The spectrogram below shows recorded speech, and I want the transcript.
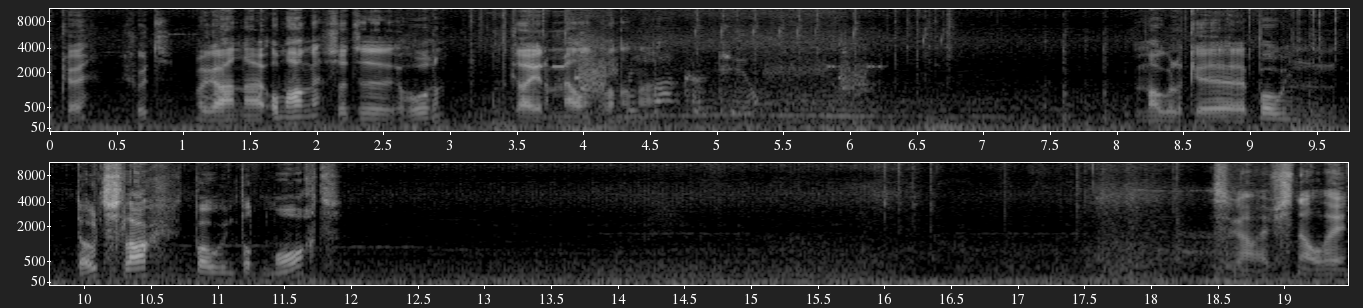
Oké, goed. We gaan omhangen, zo te horen. Dan krijg je een melding van een mogelijke poging doodslag, poging tot moord. Dus gaan even snel heen.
